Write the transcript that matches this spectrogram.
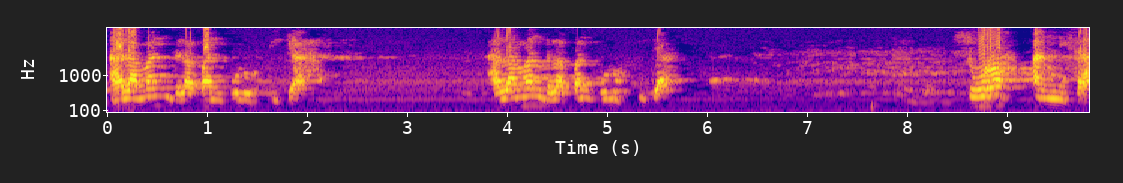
halaman 83 halaman 83 surah An-Nisa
